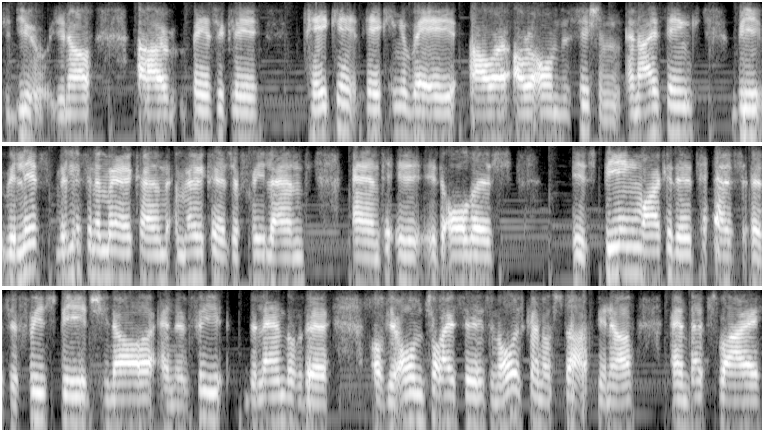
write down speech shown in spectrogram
to do. You know, uh, basically taking taking away our our own decision. And I think we we live we live in America, and America is a free land, and it, it always is being marketed as as a free speech, you know, and a free the land of the of your own choices and all this kind of stuff, you know. And that's why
